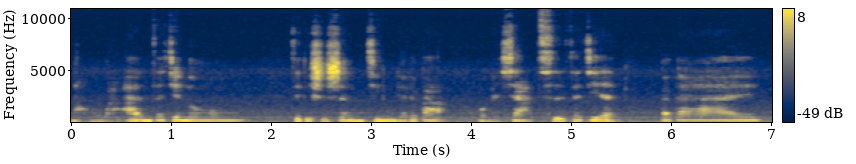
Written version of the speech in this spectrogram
那我们晚安，再见喽！这里是圣经聊聊吧，我们下次再见，拜拜。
